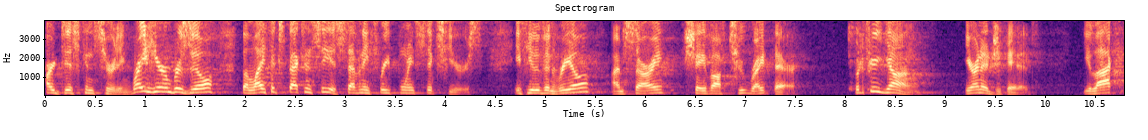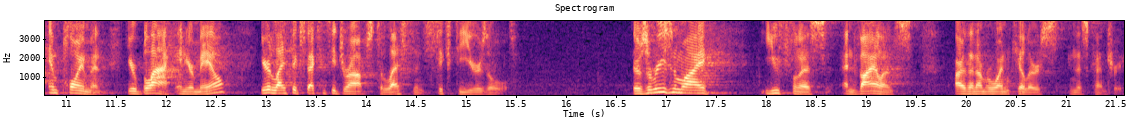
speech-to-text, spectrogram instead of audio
are disconcerting. Right here in Brazil, the life expectancy is 73.6 years. If you live in Rio, I'm sorry, shave off two right there. But if you're young, you're uneducated, you lack employment, you're black, and you're male, your life expectancy drops to less than 60 years old. There's a reason why youthfulness and violence are the number one killers in this country.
